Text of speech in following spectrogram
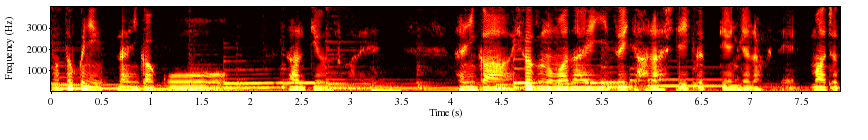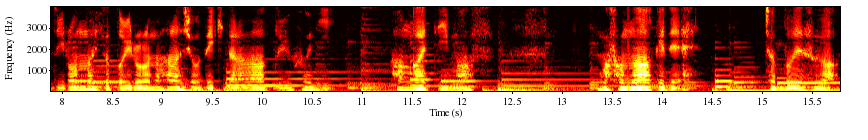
まあ、特に何かこう、なんて言うんですかね。何か一つの話題について話していくっていうんじゃなくて、まあちょっといろんな人といろんな話をできたらなというふうに考えています。まあそんなわけで、ちょっとですが、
